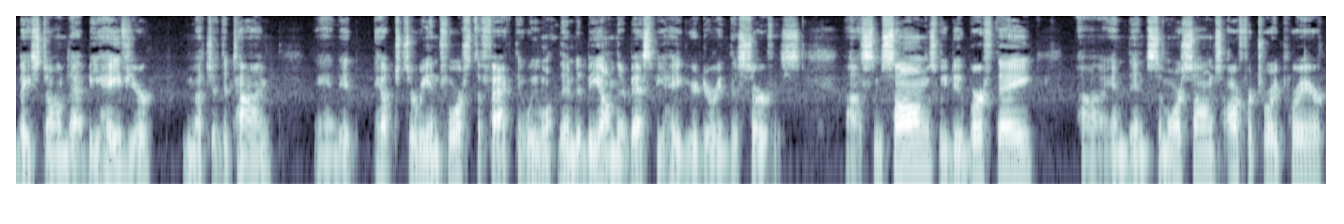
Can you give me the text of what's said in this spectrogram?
based on that behavior much of the time, and it helps to reinforce the fact that we want them to be on their best behavior during the service. Uh, some songs, we do birthday, uh, and then some more songs, offertory prayer.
